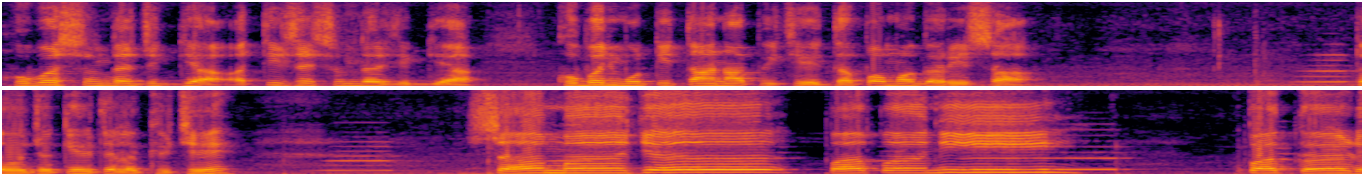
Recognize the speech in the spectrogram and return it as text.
ખૂબ જ સુંદર જગ્યા, અતિશય સુંદર જગ્યા. ખૂબ જ મોટી તાન આપી છે, ધપ મગરે સા તો જો કેવી રીતે લખ્યું છે? સમજ પપની પકડ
